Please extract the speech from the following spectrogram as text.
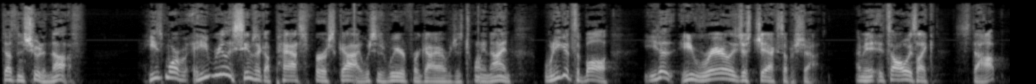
doesn't shoot enough. He's more. He really seems like a pass first guy, which is weird for a guy averages twenty nine. When he gets the ball, he does. He rarely just jacks up a shot. I mean, it's always like stop,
